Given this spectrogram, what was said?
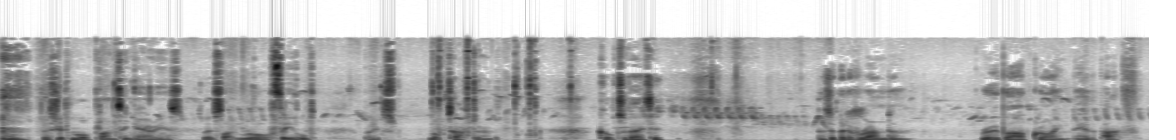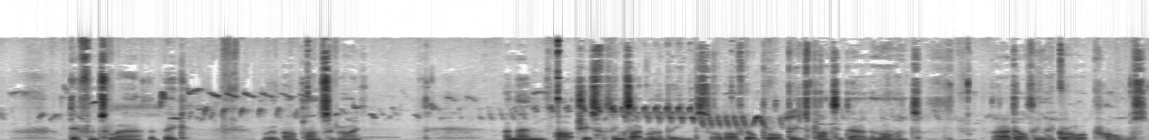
there's just more planting areas. So it's like raw field, but it's looked after and cultivated. There's a bit of random rhubarb growing near the path, different to where the big rhubarb plants are growing. And then arches for things like runner beans, although I've got broad beans planted there at the moment. And I don't think they grow up poles.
